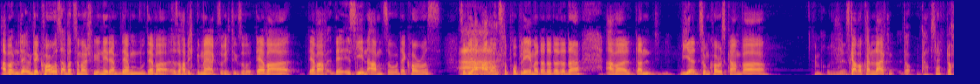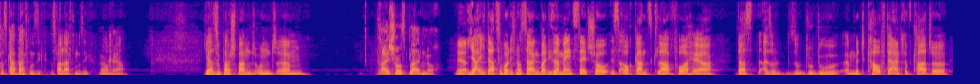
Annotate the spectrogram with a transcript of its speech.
Aber der, der Chorus aber zum Beispiel, nee, der, der, der war, also habe ich gemerkt, so richtig so, der war, der war, der ist jeden Abend so, der Chorus. So, wir Ah. haben alle unsere Probleme, da, da, da, da, da. Aber dann, wie er zum Chorus kam, war, Improvisiert. es gab auch keine Live, doch, gab's Live? Doch, es gab Live-Musik. Es war Live-Musik. Auch, Okay. ja. Ja, super spannend und, ähm, Drei Shows bleiben noch. Ja. ja, ich, dazu wollte ich noch sagen, bei dieser Mainstage-Show ist auch ganz klar vorher, dass, also so, du, du äh, mit Kauf der Eintrittskarte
